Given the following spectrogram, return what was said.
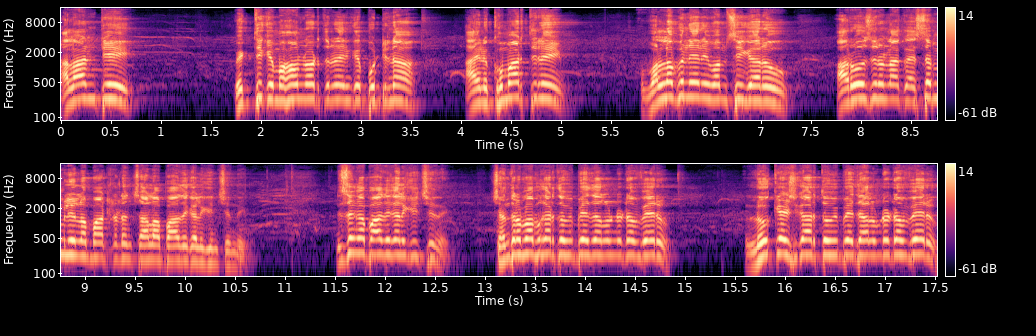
అలాంటి వ్యక్తికి మహోన్నతుడానికి పుట్టిన ఆయన కుమార్తెని వల్లభనేని వంశీ గారు ఆ రోజున నాకు అసెంబ్లీలో మాట్లాడడం చాలా బాధ కలిగించింది. నిజంగా బాధ కలిగించింది. చంద్రబాబు గారితో విభేదాలు ఉండటం వేరు. లోకేష్ గారితో విభేదాలు ఉండటం వేరు.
